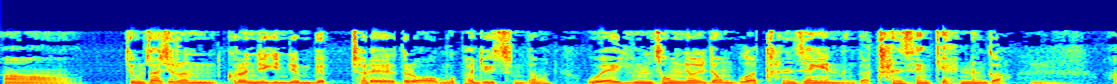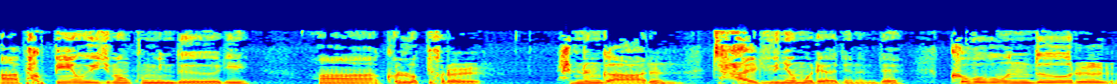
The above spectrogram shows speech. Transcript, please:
어 지금 사실은 그런 얘기 이제 몇 차례들 언급한 적이 있습니다만 왜 윤석열 정부가 탄생했는가 탄생케 했는가 음. 아 박빙의 의지만 국민들이 아 글로 표를 했는가를 음. 잘 유념을 해야 되는데 그 부분들을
